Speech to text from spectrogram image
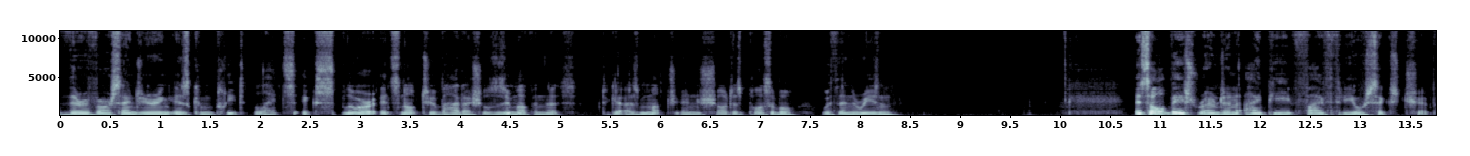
The reverse engineering is complete. Let's explore. It's not too bad. I shall zoom up in this to get as much in shot as possible within reason. It's all based around an IP5306 chip.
